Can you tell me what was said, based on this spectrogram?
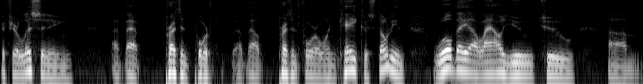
if you're listening about present port about present 401k custodians. Will they allow you to um,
